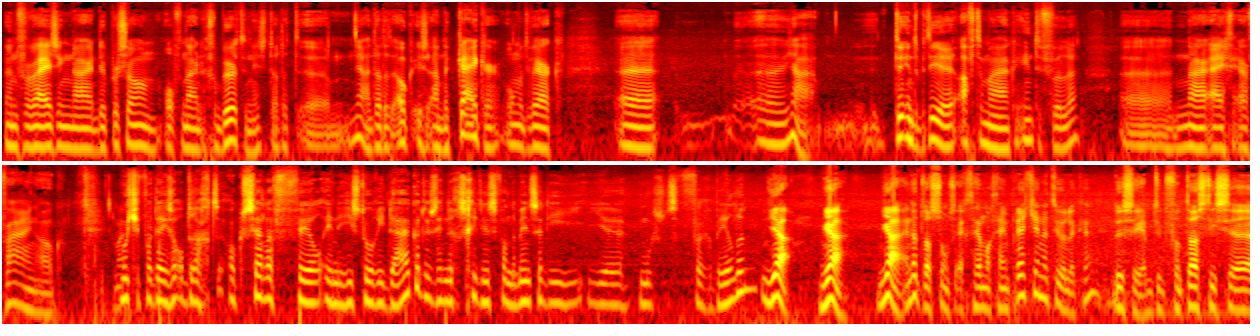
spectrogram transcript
een verwijzing naar de persoon of naar de gebeurtenis. Dat het, ehm, ja, dat het ook is aan de kijker om het werk eh, eh, ja, te interpreteren, af te maken, in te vullen. Eh, naar eigen ervaring ook. Moest je voor deze opdracht ook zelf veel in de historie duiken? Dus in de geschiedenis van de mensen die je moest verbeelden? Ja, ja, ja. En dat was soms echt helemaal geen pretje natuurlijk. Hè? Dus je hebt natuurlijk fantastisch... eh,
